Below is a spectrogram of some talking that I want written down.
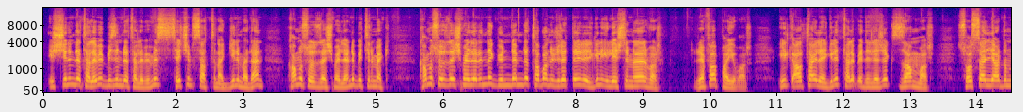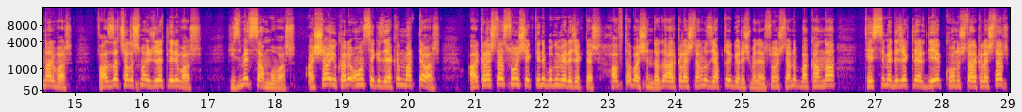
İşçinin de talebi bizim de talebimiz seçim sattına girmeden kamu sözleşmelerini bitirmek. Kamu sözleşmelerinde gündemde taban ücretleriyle ilgili iyileştirmeler var. Refah payı var. İlk 6 ayla ilgili talep edilecek zam var. Sosyal yardımlar var. Fazla çalışma ücretleri var. Hizmet zammı var. Aşağı yukarı 18'e yakın madde var. Arkadaşlar son şeklini bugün verecekler. Hafta başında da arkadaşlarımız yaptığı görüşmelerin sonuçlarını bakanlığa teslim edecekler diye konuştu arkadaşlar.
